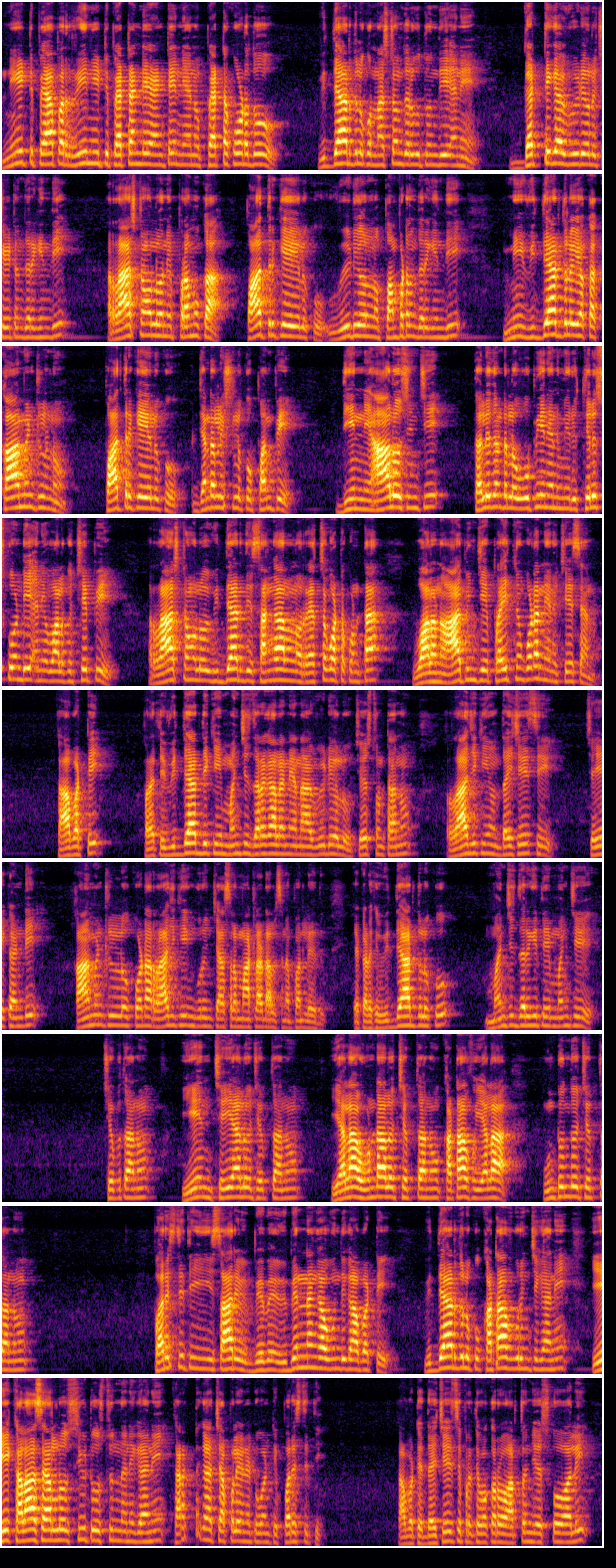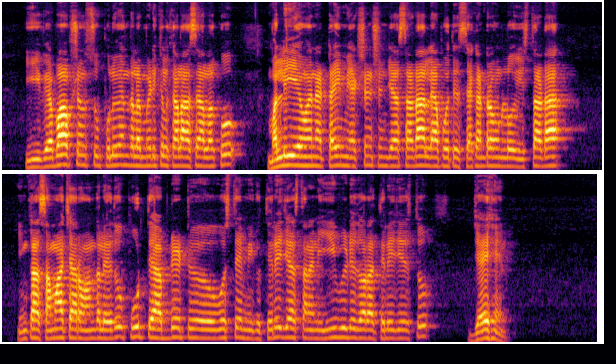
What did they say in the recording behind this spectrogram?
నీట్ పేపర్ రీనీట్ పెట్టండి అంటే నేను పెట్టకూడదు. విద్యార్థులకు నష్టం జరుగుతుంది అని గట్టిగా వీడియోలు చేయటం జరిగింది. రాష్ట్రంలోని ప్రముఖ పాత్రికేయులకు వీడియోలను పంపడం జరిగింది. మీ విద్యార్థుల యొక్క కామెంట్లను పాత్రికేయులకు జర్నలిస్టులకు పంపి దీన్ని ఆలోచించి తల్లిదండ్రుల ఒపీనియన్ మీరు తెలుసుకోండి అని వాళ్ళకు చెప్పి రాష్ట్రంలో విద్యార్థి సంఘాలను రెచ్చగొట్టకుండా వాళ్ళను ఆపించే ప్రయత్నం కూడా నేను చేశాను. కాబట్టి ప్రతి విద్యార్థికి మంచి జరగాలనే నా వీడియోలు చేస్తుంటాను. రాజకీయం దయచేసి చేయకండి. కామెంట్లలో కూడా రాజకీయం గురించి అసలు మాట్లాడాల్సిన పని లేదు. ఇక్కడికి విద్యార్థులకు మంచి జరిగితే మంచి చెబుతాను. ఏం చేయాలో చెప్తాను ఎలా ఉండాలో చెప్తాను కట్ ఆఫ్ ఎలా ఉంటుందో చెప్తాను. పరిస్థితి ఈసారి విభిన్నంగా ఉంది కాబట్టి విద్యార్థులకు కట్ ఆఫ్ గురించి కానీ ఏ కళాశాలలో సీటు వస్తుందని కానీ కరెక్ట్గా చెప్పలేనటువంటి పరిస్థితి. కాబట్టి దయచేసి ప్రతి ఒక్కరూ అర్థం చేసుకోవాలి. ఈ వెబ్ ఆప్షన్స్ పులివెందల మెడికల్ కళాశాలకు మళ్ళీ ఏమైనా టైం ఎక్స్టెన్షన్ చేస్తాడా లేకపోతే సెకండ్ రౌండ్లో ఇస్తాడా ఇంకా సమాచారం అందలేదు. పూర్తి అప్డేట్ వస్తే మీకు తెలియజేస్తానని ఈ వీడియో ద్వారా తెలియజేస్తూ జై హింద్.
